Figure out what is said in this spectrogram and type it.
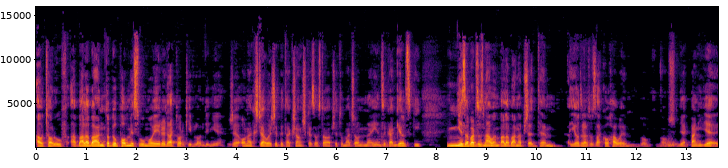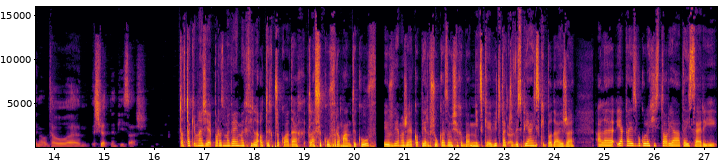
autorów, a Balaban to był pomysł mojej redaktorki w Londynie, że ona chciała, żeby ta książka została przetłumaczona na język angielski. Nie za bardzo znałem Balabana przedtem, i od razu zakochałem, bo no, jak pani wie, no, to e, świetny pisarz. To w takim razie porozmawiajmy chwilę o tych przykładach klasyków, romantyków. Już wiemy, że jako pierwszy ukazał się chyba Mickiewicz, tak, tak. czy Wyspiański bodajże. Ale jaka jest w ogóle historia tej serii?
